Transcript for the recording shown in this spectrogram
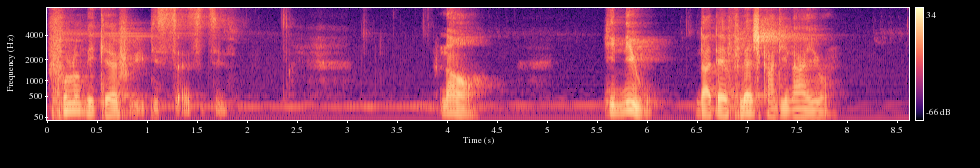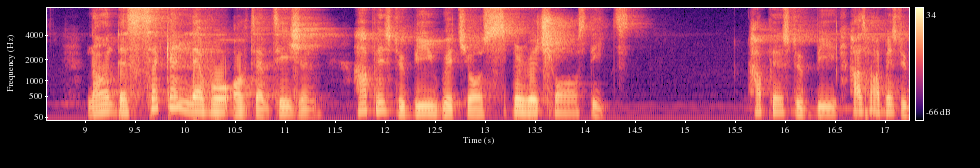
Follow me carefully. Be sensitive. Now, he knew that the flesh can deny you. Now, the second level of temptation happens to be with your spiritual state. Happens to be has happens to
